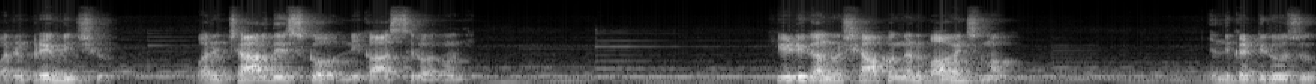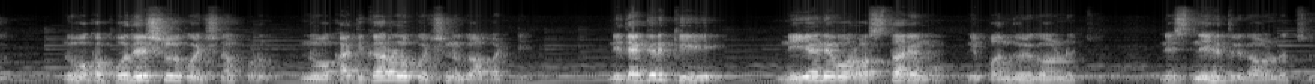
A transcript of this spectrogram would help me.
వారిని ప్రేమించు. వారిని చారదీసుకో నీకు ఆశీర్వాదం అని. కీడుగాను శాపంగాను భావించు మాకు. ఎందుకంటే ఈరోజు నువ్వు ఒక పొజిషన్లోకి వచ్చినప్పుడు నువ్వు ఒక అధికారంలోకి వచ్చినావు కాబట్టి నీ దగ్గరికి నీ అనేవారు వస్తారేమో నీ బంధువులుగా ఉండొచ్చు నీ స్నేహితులుగా ఉండొచ్చు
